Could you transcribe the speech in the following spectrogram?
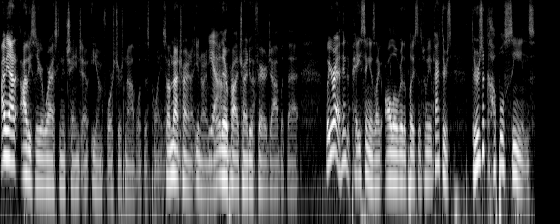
I mean, obviously, we're asking to change E.M. Forster's novel at this point, so I'm not trying to, you know, what I mean, Yeah. they're probably trying to do a fair job with that. But you're right. I think the pacing is like all over the place. in This movie. In fact, there's there's a couple scenes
